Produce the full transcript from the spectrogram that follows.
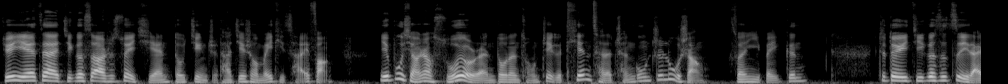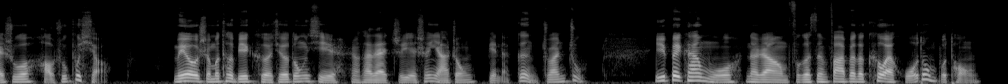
爵爷在吉格斯二十岁前都禁止他接受媒体采访，也不想让所有人都能从这个天才的成功之路上分一杯羹。这对于吉格斯自己来说好处不小。没有什么特别渴求的东西让他在职业生涯中变得更专注。与贝克汉姆那让福格森发飙的课外活动不同，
